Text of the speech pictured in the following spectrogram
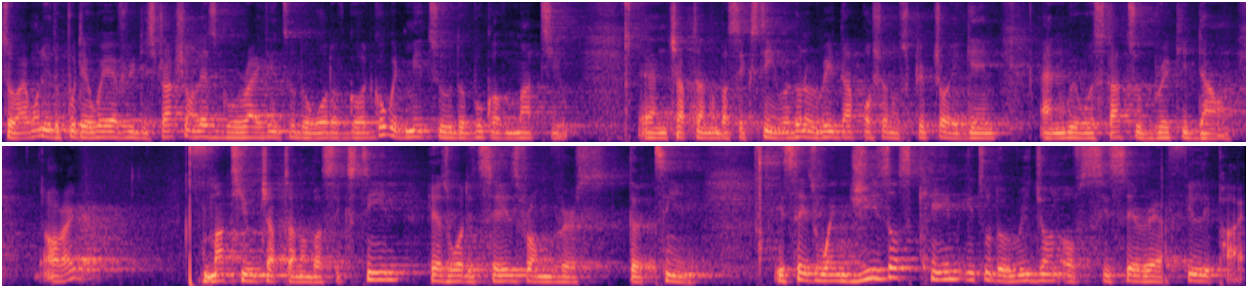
So I want you to put away every distraction. Let's go right into the Word of God. Go with me to the book of Matthew and chapter number 16. We're going to read that portion of scripture again and we will start to break it down. All right? Matthew chapter number 16. Here's what it says from verse 13. It says, When Jesus came into the region of Caesarea Philippi,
